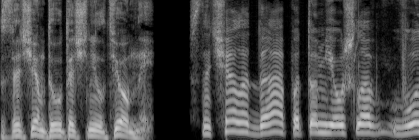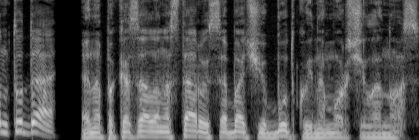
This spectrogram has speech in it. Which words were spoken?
Зачем-то уточнил темный. Сначала да, потом я ушла вон туда». Она показала на старую собачью будку и наморщила нос.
